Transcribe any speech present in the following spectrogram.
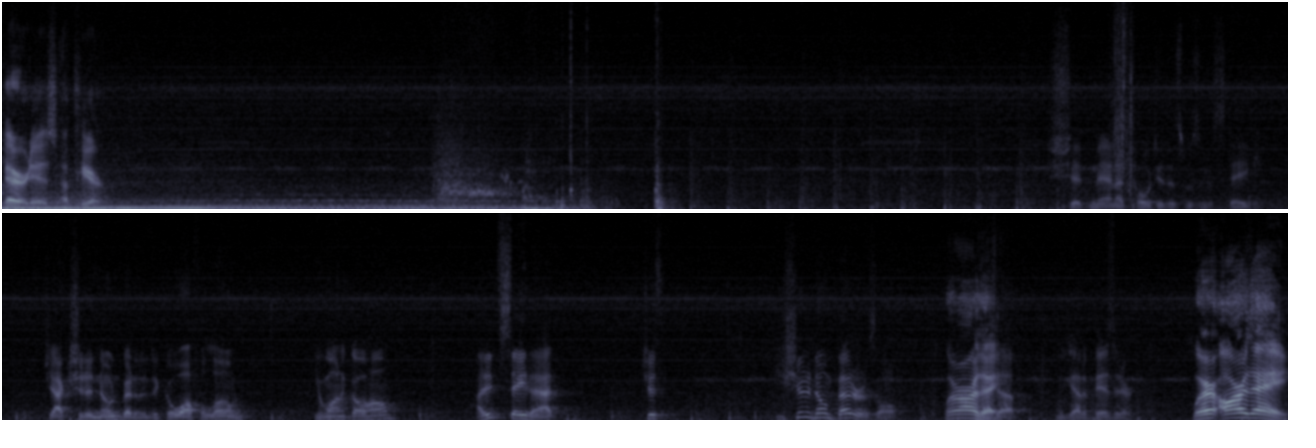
There it is, up here. Shit, man, I told you this was a mistake. Jack should have known better than to go off alone. You want to go home? I didn't say that. Just, you should have known better is all. Where are they? What's up? We got a visitor. Where are they?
